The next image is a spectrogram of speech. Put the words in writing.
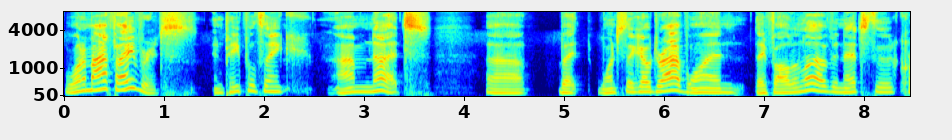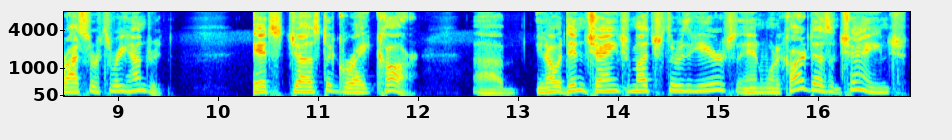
one of my favorites, and people think I'm nuts, uh, but once they go drive one, they fall in love, and that's the Chrysler 300. It's just a great car. Uh, you know, it didn't change much through the years, and when a car doesn't change,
